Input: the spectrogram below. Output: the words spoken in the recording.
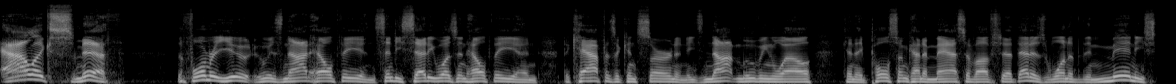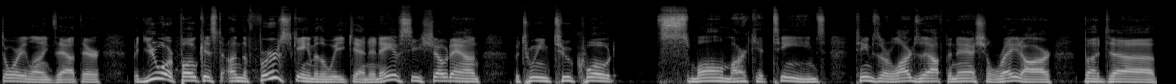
Alex Smith the former Ute who is not healthy, and Cindy said he wasn't healthy, and the calf is a concern, and he's not moving well. Can they pull some kind of massive upset? That is one of the many storylines out there. But you are focused on the first game of the weekend, an AFC showdown between two, quote, small market teams, teams that are largely off the national radar, but uh,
